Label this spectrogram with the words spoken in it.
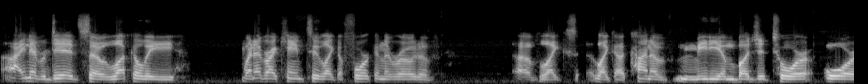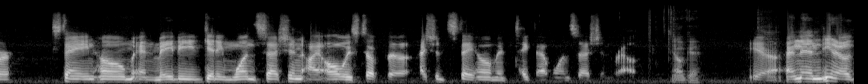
I never did. So luckily, whenever I came to like a fork in the road of of like like a kind of medium budget tour or staying home and maybe getting one session, I always took the I should stay home and take that one session route. Okay. Yeah, and then you know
